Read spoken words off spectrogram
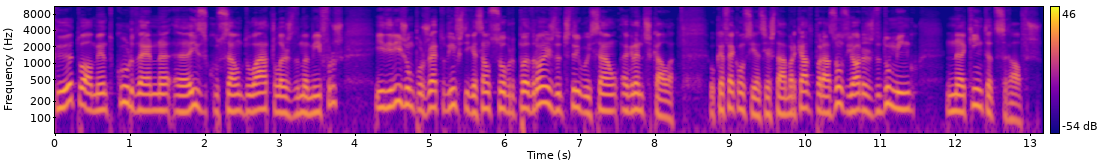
que atualmente coordena a execução do Atlas de Mamíferos e dirige um projeto de investigação sobre padrões de distribuição a grande escala. O Café Consciência está marcado para as 11 horas de domingo na Quinta de Serralves.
